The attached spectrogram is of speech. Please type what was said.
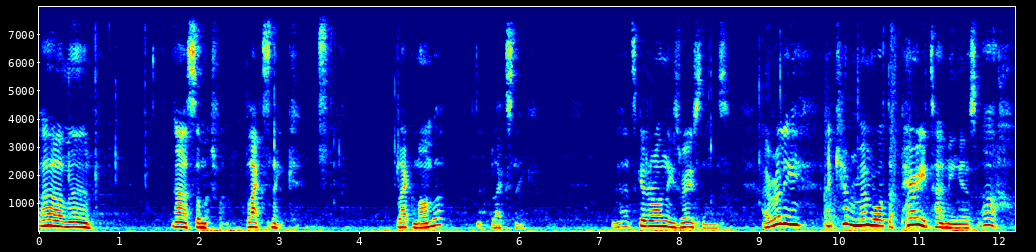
Oh man. Ah, so much fun. Black Snake. Black Mamba? No, Black Snake. Let's get her on these gravestones. I really, I can't remember what the parry timing is. Oh.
